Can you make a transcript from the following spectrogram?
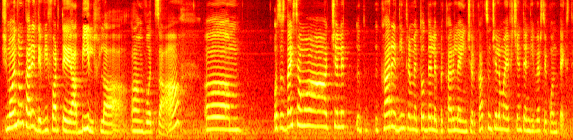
și în momentul în care devii foarte abil la a învăța, uh, o să-ți dai seama cele, care dintre metodele pe care le-ai încercat sunt cele mai eficiente în diverse contexte.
